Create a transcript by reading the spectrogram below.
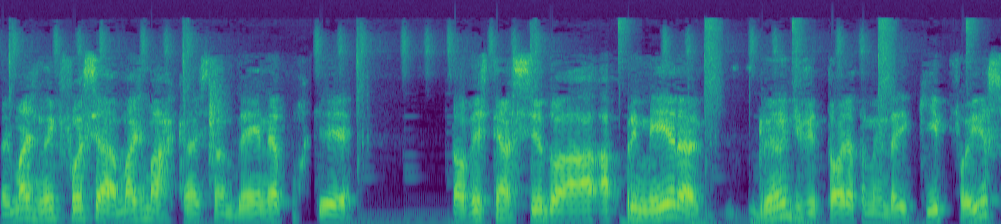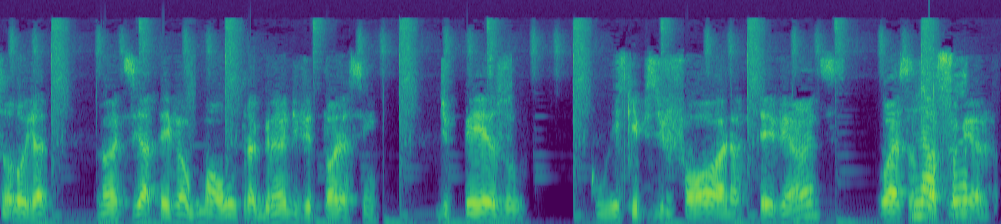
Eu imaginei que fosse a mais marcante também, né? Porque talvez tenha sido a, a, primeira grande vitória também da equipe, foi isso? Ou já antes já teve alguma outra grande vitória assim de peso com equipes de fora? Teve antes? Ou essa Não, foi a primeira?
